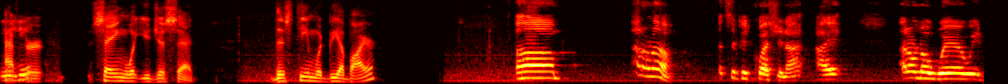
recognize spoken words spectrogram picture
mm-hmm. after saying what you just said, this team would be a buyer. Um, I don't know. That's a good question. I, I, I don't know where we,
